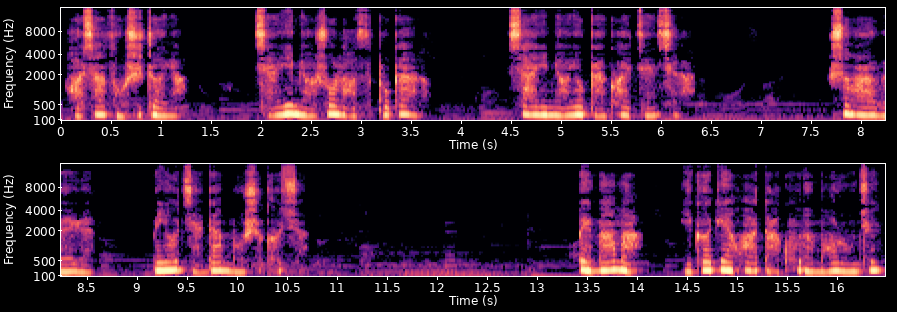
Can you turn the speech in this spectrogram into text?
好像总是这样。前一秒说老子不干了，下一秒又赶快捡起来。生而为人，没有简单模式可选。被妈妈一个电话打哭的毛绒军，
